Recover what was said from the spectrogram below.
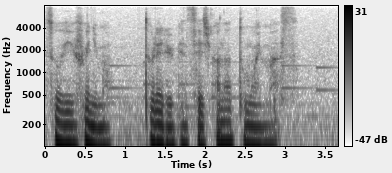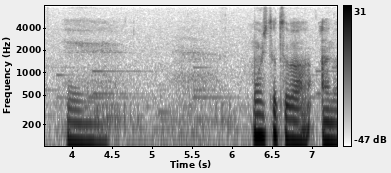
そういうふうにも取れるメッセージかなと思います。えー、もう一つはあの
